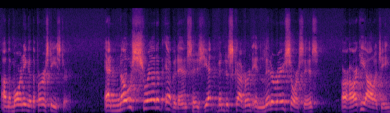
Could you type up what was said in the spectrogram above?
on the morning of the first Easter. And no shred of evidence has yet been discovered in literary sources or archaeology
